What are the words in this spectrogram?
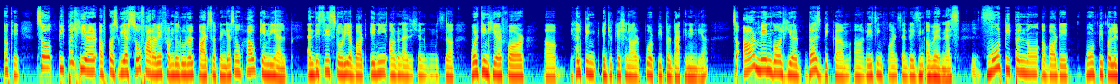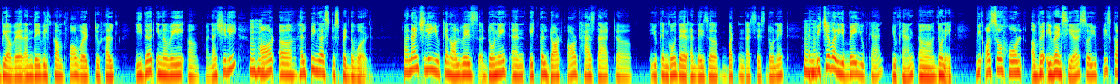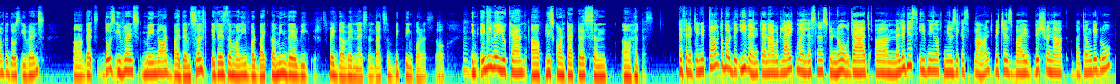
Okay. So, people here, of course, we are so far away from the rural parts of India. So, how can we help? and this is story about any organization who is uh, working here for uh, helping education or poor people back in India. So our main goal here does become uh, raising funds and raising awareness. Yes. More people know about it, more people will be aware, and they will come forward to help either in a way uh, financially Mm-hmm. or uh, helping us to spread the word. Financially, you can always donate, and ekal.org has that. Uh, you can go there, and there is a button that says donate, and whichever way you can, you can uh, donate. We also hold events here, so you please come to those events. Uh, that's those events may not by themselves raise the money, but by coming there, we spread the awareness, and that's a big thing for us. So, in any way you can, uh, please contact us and uh, help us. Definitely. And you talked about the event, and I would like my listeners to know that a Melodious Evening of Music is planned, which is by Vishwanath Batunge Group.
